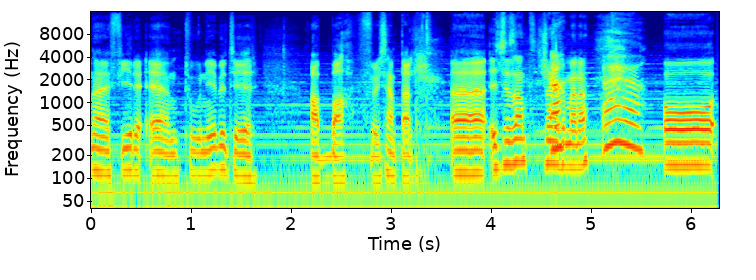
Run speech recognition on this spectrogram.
Nei, 4, 1, 2, 9 betyr ABBA, for eksempel. Uh, ikke sant? Skjønner du Ja. hva jeg mener? Ja, ja, ja. Og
